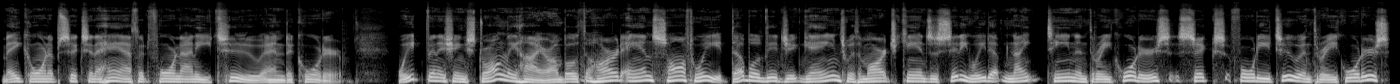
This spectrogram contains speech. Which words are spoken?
May corn up six and a half at 492 and a quarter. Wheat finishing strongly higher on both the hard and soft wheat. Double digit gains with March Kansas City wheat up 19 and three quarters, 642 and three quarters.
